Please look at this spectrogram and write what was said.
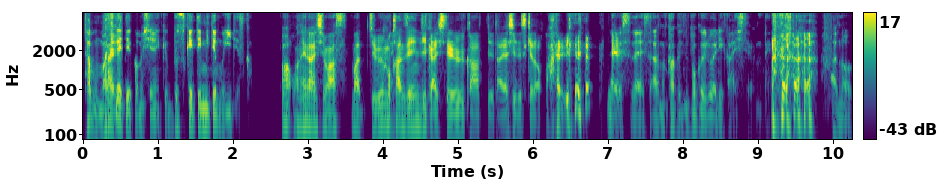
多分間違えてるかもしれないけど、ぶつけてみてもいいですか？あ、お願いします。まあ自分もはい完全に理解してるかっていうと怪しいですけど。はい。大丈夫です、大丈夫です。あの、確実に僕よりは理解してるんで。あの、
